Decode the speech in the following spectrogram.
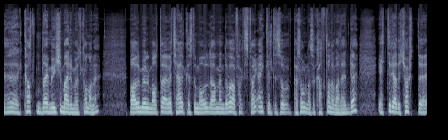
Eh, Katten ble mye mer imøtekommende på alle mulige måter. Jeg vet ikke helt hva som målte men det var faktisk enkelte personer som kattene var redde. Etter de hadde kjørt eh,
